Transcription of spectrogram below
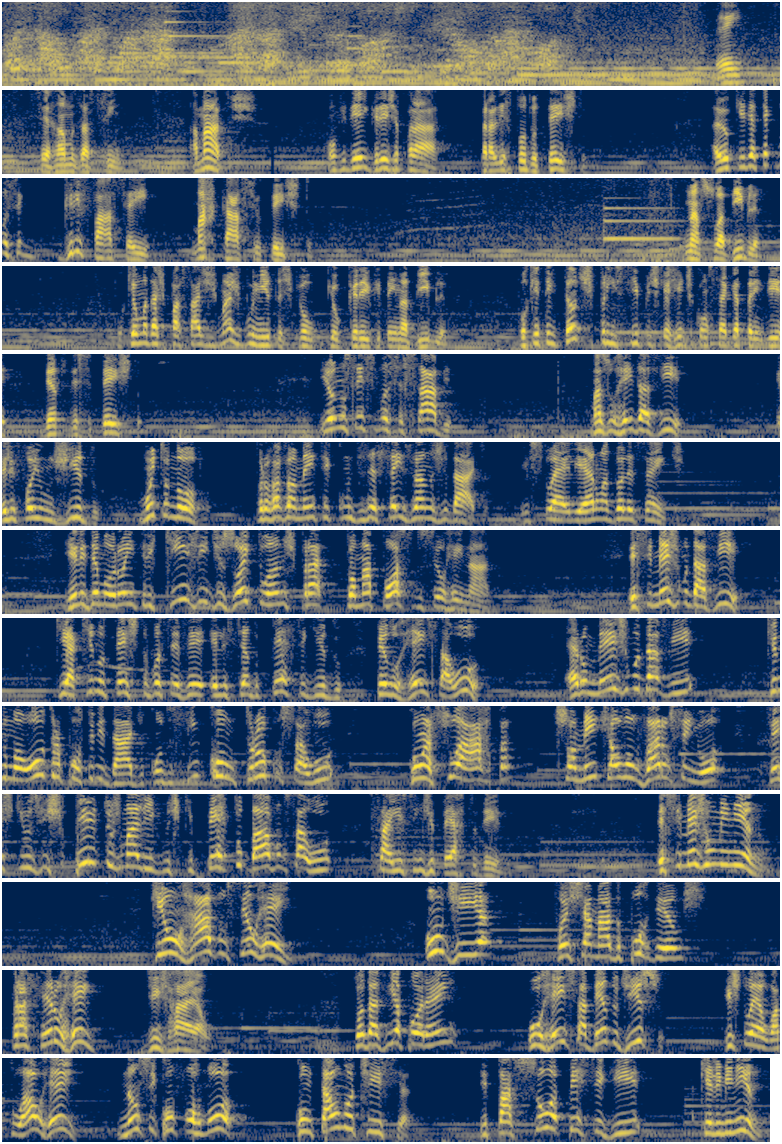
foi Saul para sua casa, mas Davi e seus homens subiram da morte. Amém? Encerramos assim. Amados, convidei a igreja para ler todo o texto. Aí eu queria até que você grifasse aí, marcasse o texto. Na sua Bíblia. Porque é uma das passagens mais bonitas que eu, que eu creio que tem na Bíblia. Porque tem tantos princípios que a gente consegue aprender dentro desse texto. E eu não sei se você sabe, mas o rei Davi, ele foi ungido muito novo, provavelmente com 16 anos de idade. Isto é, ele era um adolescente. E ele demorou entre 15 e 18 anos para tomar posse do seu reinado. Esse mesmo Davi, que aqui no texto você vê ele sendo perseguido pelo rei Saul, era o mesmo Davi que numa outra oportunidade, quando se encontrou com Saul, com a sua harpa, somente ao louvar ao Senhor, fez que os espíritos malignos que perturbavam Saul saíssem de perto dele. Esse mesmo menino que honrava o seu rei, um dia foi chamado por Deus para ser o rei de Israel. Todavia, porém, o rei, sabendo disso, isto é, o atual rei, não se conformou com tal notícia e passou a perseguir aquele menino.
